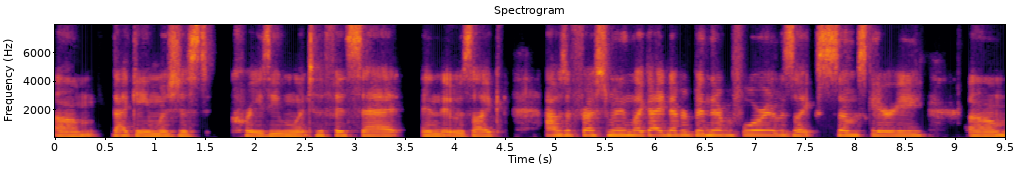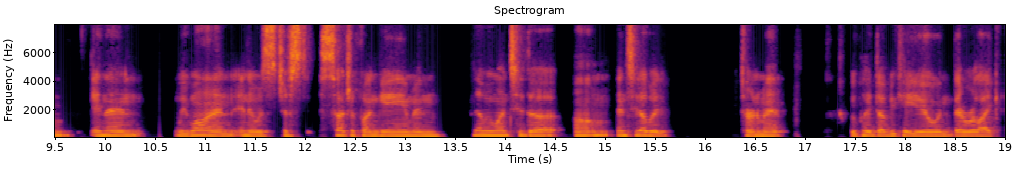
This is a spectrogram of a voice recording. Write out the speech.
Um, that game was just crazy. We went to the fifth set and it was like I was a freshman, like I had never been there before. It was like so scary. Um, and then we won, and it was just such a fun game. And then we went to the um, NCAA tournament. We played WKU, and there were like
